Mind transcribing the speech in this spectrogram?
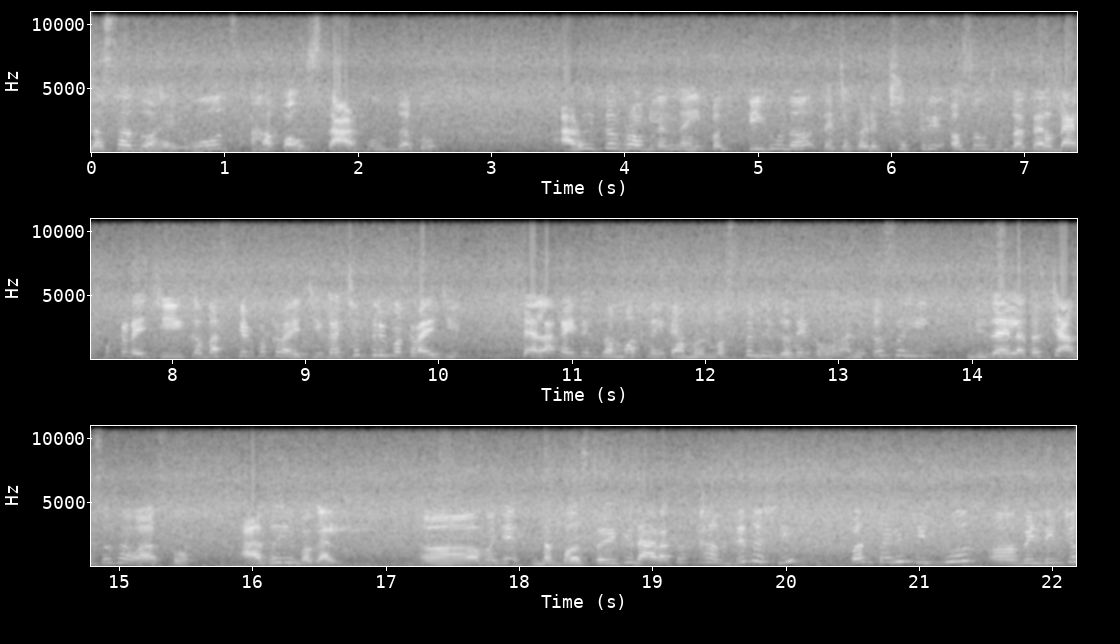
तसा जो आहे रोज हा पाऊस स्टार्ट होऊन जातो. आरोहीचा प्रॉब्लेम नाही पण पिहूनं त्याच्याकडे छत्री असून सुद्धा त्याला बॅग पकडायची का बास्केट पकडायची का छत्री पकडायची त्याला काही ते जमत नाही. त्यामुळे मस्त भिजत येतो आणि तसंही भिजायला तर चान्सच हवा असतो. आजही बघाल. म्हणजे बस तर इथे दारातच थांबते तशी पण तरी तिथून बिल्डिंगच्या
